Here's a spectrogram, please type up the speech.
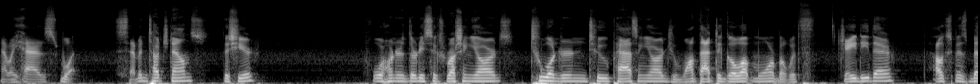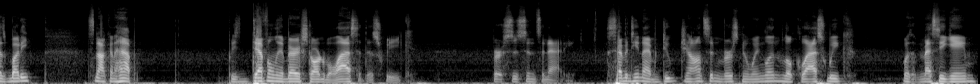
Now he has, what, seven touchdowns this year? 436 rushing yards, 202 passing yards. You want that to go up more, but with JD there, Alex Smith's best buddy, it's not going to happen. But he's definitely a very startable asset this week versus Cincinnati. 17, I have Duke Johnson versus New England. Look, last week was a messy game.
